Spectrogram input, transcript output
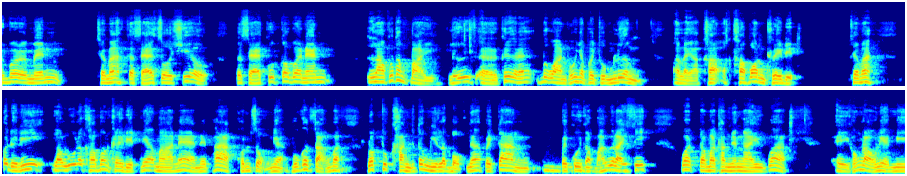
environment ใช่ไหมกระแส social กระแส good governance เราก็ต้องไป หรือเออคืออะไรเมื่อวานผมยังประชุมเรื่อง อะไรอะคาร์บอนเครดิตใช่ไหมเพราะเดี๋ยวนี้เรารู้แล้วคาร์บอนเครดิตเนี่ยมาแน่ในภาคขนส่งเนี่ยผมก็สั่งว่ารถทุกคันจะต้องมีระบบนะไปจ้างอืมไปคุยกับมหาวิทยาลัยซิว่าจะมาทำยังไงว่าเออของเราเนี่ยมี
